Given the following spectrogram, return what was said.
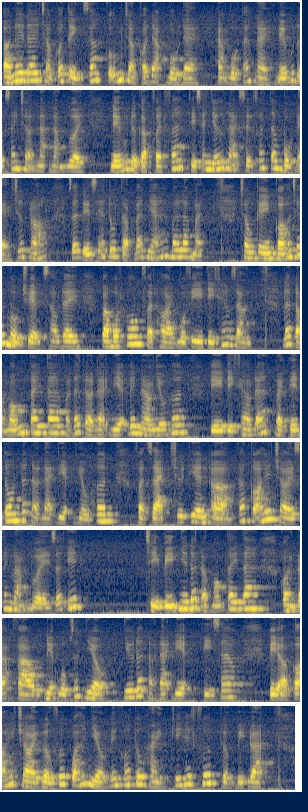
Ở nơi đây chẳng có tình sắc cũng chẳng có đạo Bồ Đề. Hạng Bồ Tát này nếu được sanh trở lại làm người, nếu được gặp Phật Pháp thì sẽ nhớ lại sự phát tâm Bồ Đề trước đó, dẫn đến sẽ tu tập bát nhã ba la mật. Trong kinh có chép một chuyện sau đây, và một hôm Phật hỏi một vị tỷ kheo rằng, đất ở móng tay ta và đất ở đại địa bên nào nhiều hơn? Vị tỷ kheo đáp, Bạch Thế Tôn đất ở đại địa nhiều hơn. Phật dạy, chư thiên ở các cõi trời sanh làm người rất ít, chỉ ví như đất ở móng tay ta còn đoạn vào địa ngục rất nhiều như đất ở đại địa. Vì sao? Vì ở cõi trời hưởng phước quá nhiều nên khó tu hành khi hết phước thường bị đoạn.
